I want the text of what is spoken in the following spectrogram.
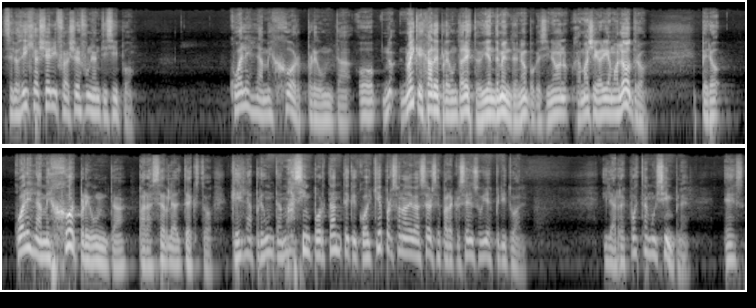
se los dije ayer y fue, ayer fue un anticipo. ¿Cuál es la mejor pregunta? O, no, no hay que dejar de preguntar esto, evidentemente, ¿no? porque si no, jamás llegaríamos al otro. Pero ¿Cuál es la mejor pregunta para hacerle al texto? Que es la pregunta más importante que cualquier persona debe hacerse para crecer en su vida espiritual. Y la respuesta es muy simple. Es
